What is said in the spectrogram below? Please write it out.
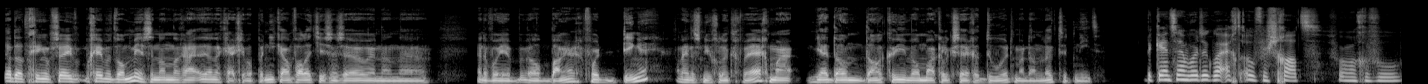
Ja, dat ging op een gegeven moment wel mis. En dan, dan krijg je wel paniekaanvalletjes en zo. En dan, uh, en dan word je wel banger voor dingen. Alleen dat is nu gelukkig weg. Maar ja, dan, dan kun je wel makkelijk zeggen, doe het. Maar dan lukt het niet. Bekend zijn wordt ook wel echt overschat, voor mijn gevoel.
